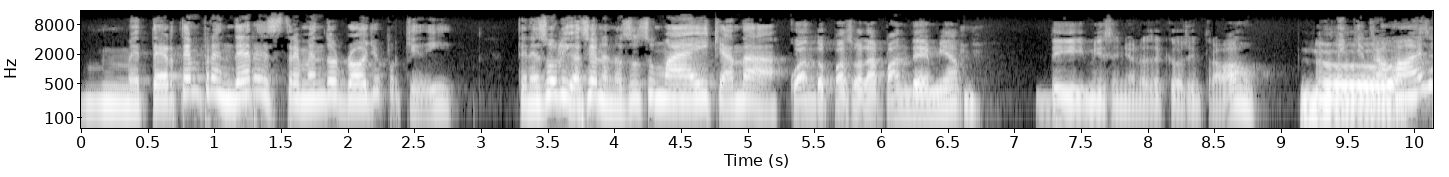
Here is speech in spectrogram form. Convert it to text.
meterte a emprender es tremendo rollo porque di, tenés obligaciones, no sos un ahí que anda... Cuando pasó la pandemia, di, mi señora se quedó sin trabajo. No. ¿En qué trabajaba ella?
